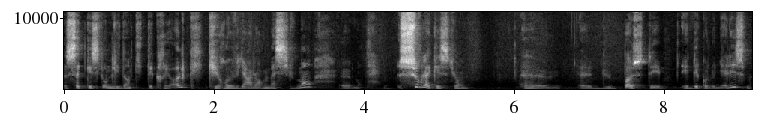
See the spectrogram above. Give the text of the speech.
cette question de l'identité créole qui, revient alors massivement. Euh, Sur la question euh, du post et, et décolonialisme,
